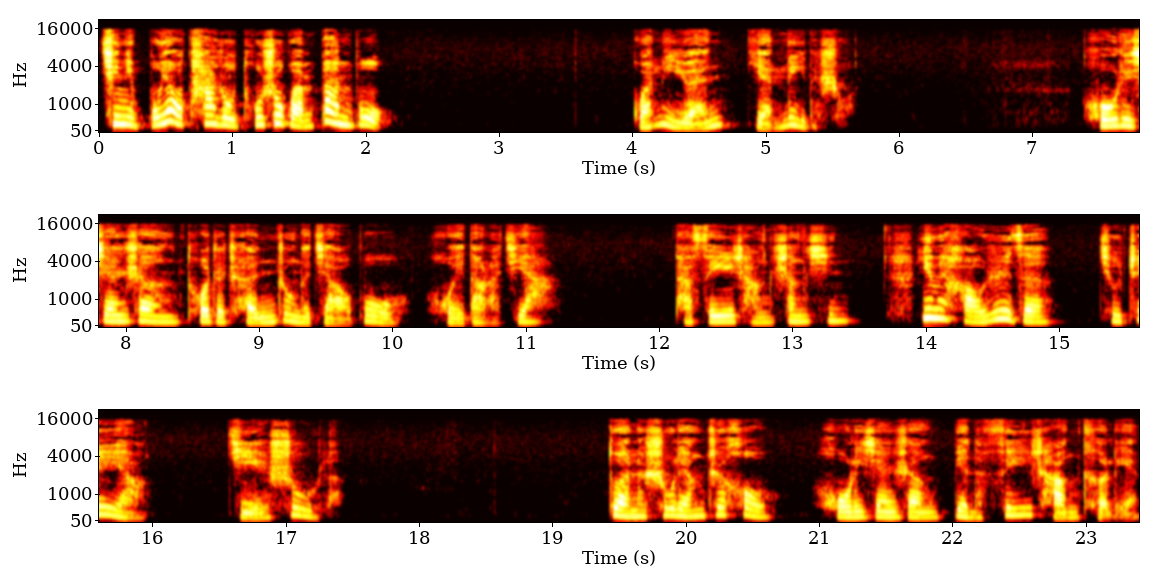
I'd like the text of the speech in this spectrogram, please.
请你不要踏入图书馆半步。管理员严厉的说。狐狸先生拖着沉重的脚步回到了家，他非常伤心，因为好日子就这样结束了。断了书粮之后。狐狸先生变得非常可怜，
